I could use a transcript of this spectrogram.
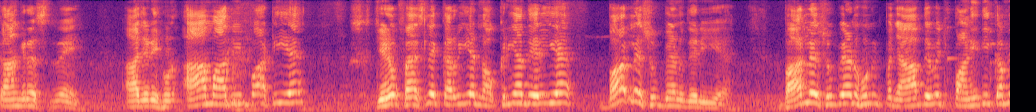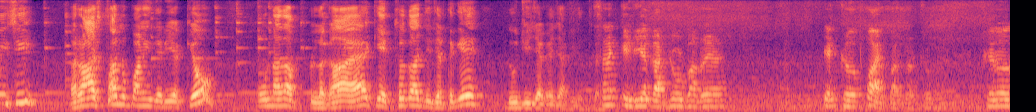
ਕਾਂਗਰਸ ਨੇ। ਆ ਜਿਹੜੀ ਹੁਣ ਆਮ ਆਦਮੀ ਪਾਰਟੀ ਹੈ ਜਿਹੜੇ ਫੈਸਲੇ ਕਰ ਰਹੀ ਹੈ ਨੌਕਰੀਆਂ ਦੇ ਰਹੀ ਹੈ ਬਾਹਰਲੇ ਸੂਬਿਆਂ ਨੂੰ ਦੇ ਰਹੀ ਹੈ। ਬਾਹਰਲੇ ਸੂਬਿਆਂ ਨੂੰ ਹੁਣ ਪੰਜਾਬ ਦੇ ਵਿੱਚ ਪਾਣੀ ਦੀ ਕਮੀ ਸੀ ਰਾਜਸਥਾਨ ਨੂੰ ਪਾਣੀ ਦੇ ਰਹੀ ਹੈ। ਕਿਉਂ? ਉਹਨਾਂ ਦਾ ਲਗਾ ਹੈ ਕਿ ਇੱਥੋਂ ਤਾਂ ਜਿੱਤ ਗਏ ਦੂਜੀ ਜਗ੍ਹਾ ਜਾ ਕੇ ਜਿੱਤ ਗਏ। ਸਰ ਇੱਕ ਇੰਡੀਆ ਗੱਠਜੋੜ ਬਣ ਰਿਹਾ ਹੈ। ਇੱਕ ਭਾਜਪਾ ਗੱਠਜੋੜ। ਫਿਰ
